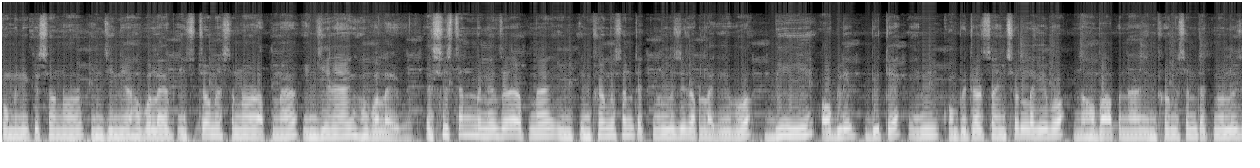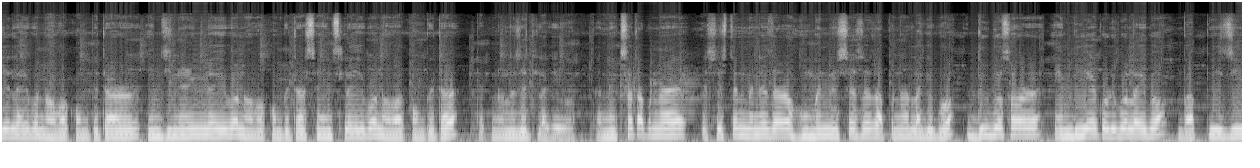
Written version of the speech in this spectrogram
কমিউনিকেশ্যনৰ ইঞ্জিনিয়াৰ হ'ব লাগিব ইনষ্ট্ৰুমেশ্যনৰ আপোনাৰ ইঞ্জিনিয়াৰিং হ'ব লাগিব। এছিষ্টেণ্ট মেনেজাৰ আপোনাৰ ইনফৰ্মেশ্যন টেকন'লজিত লাগিব B E B tech in computer ছায়েন্সত লাগিব নহ'বা আপোনাৰ ইনফৰ্মেশ্যন টেকন'লজি লাগিব নহ'বা কম্পিউটাৰ ইঞ্জিনিয়াৰিং লাগিব নহ'বা কম্পিউটাৰ ছায়েন্স লাগিব নহ'বা কম্পিউটাৰ টেকন'লজিত লাগিব। নেক্সট আপোনাৰ এছিষ্টেণ্ট মেনেজাৰৰ হিউমেন ৰিচাৰ্চত আপোনাৰ লাগিব দুই বছৰ এম বি এ কৰিব লাগিব বা পি জি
